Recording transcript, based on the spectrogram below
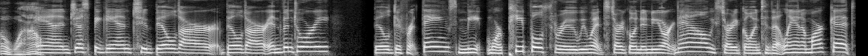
Oh wow! And just began to build our build our inventory build different things, meet more people through. We went started going to New York now. We started going to the Atlanta market,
